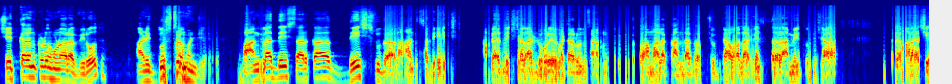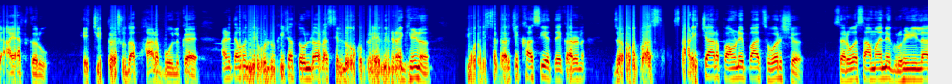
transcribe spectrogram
शेतकऱ्यांकडून होणारा विरोध आणि दुसरं म्हणजे बांगलादेश सारखा देश सुद्धा लहानसा देश आपल्या देशाला डोळे वटारून सांगतो आम्हाला कांदा गपचूप द्यावा लागेल तर आम्ही तुमच्या मालाची आयात करू. हे चित्र सुद्धा फार बोलकं आहे. आणि त्यामुळे निवडणुकीच्या तोंडावर असे लोकप्रिय निर्णय घेणं मोदी सरकारची खासियत आहे. कारण जवळपास साडेचार पावणे पाच वर्ष सर्वसामान्य गृहिणीला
